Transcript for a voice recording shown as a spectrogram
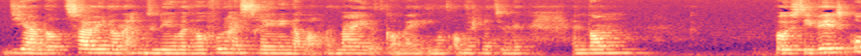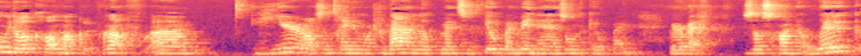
ja, dat zou je dan echt moeten leren met hooggevoeligheidstraining. Dat mag met mij, dat kan bij iemand anders natuurlijk. En dan positief is, kom je er ook gewoon makkelijk vanaf. Uh, hier, als een training wordt gedaan, lopen mensen met keelpijn binnen en zonder keelpijn weer weg. Dus dat is gewoon heel leuk.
